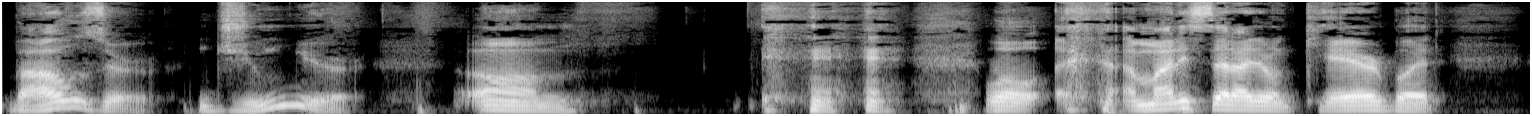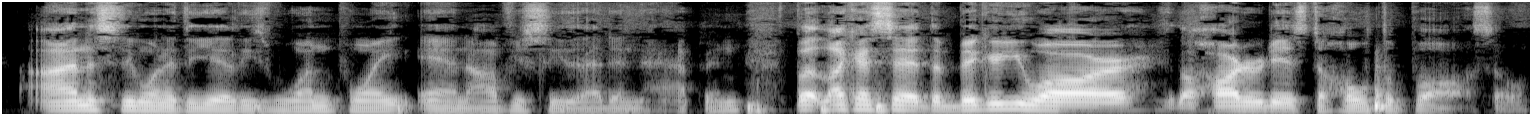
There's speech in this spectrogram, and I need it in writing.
Bowser Jr. Um, well, I might have said I don't care, but I honestly wanted to get at least one point, and obviously that didn't happen. But like I said, the bigger you are, the harder it is to hold the ball. So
